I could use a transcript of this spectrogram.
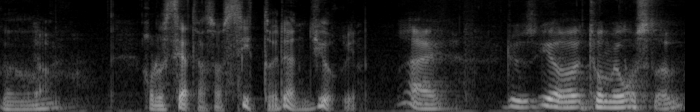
Ja. Har du sett vem som sitter i den juryn? Nej. Du, ja, Tommy Åström.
